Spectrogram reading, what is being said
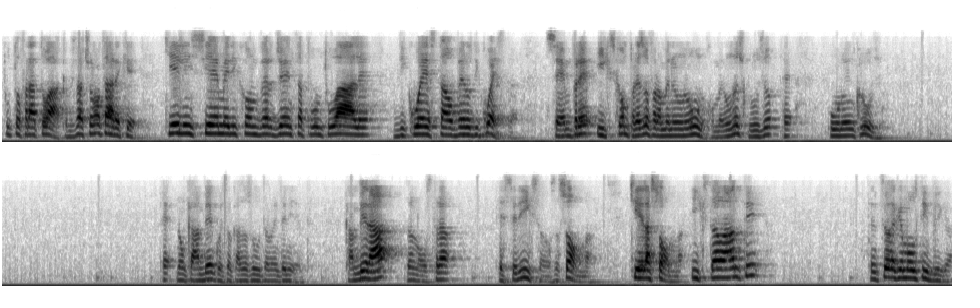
tutto fratto h. Vi faccio notare che chi è l'insieme di convergenza puntuale di questa ovvero di questa? Sempre x compreso fra meno 1 e 1, con meno 1 escluso e 1 incluso. E non cambia in questo caso assolutamente niente. Cambierà la nostra S di x, la nostra somma. Chi è la somma? x davanti, attenzione che moltiplica.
